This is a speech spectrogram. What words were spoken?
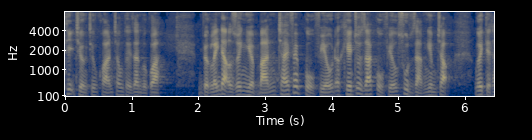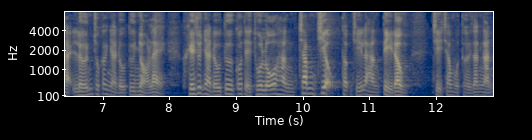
thị trường chứng khoán trong thời gian vừa qua. Việc lãnh đạo doanh nghiệp bán trái phép cổ phiếu đã khiến cho giá cổ phiếu sụt giảm nghiêm trọng, gây thiệt hại lớn cho các nhà đầu tư nhỏ lẻ, khiến cho nhà đầu tư có thể thua lỗ hàng trăm triệu, thậm chí là hàng tỷ đồng chỉ trong một thời gian ngắn.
